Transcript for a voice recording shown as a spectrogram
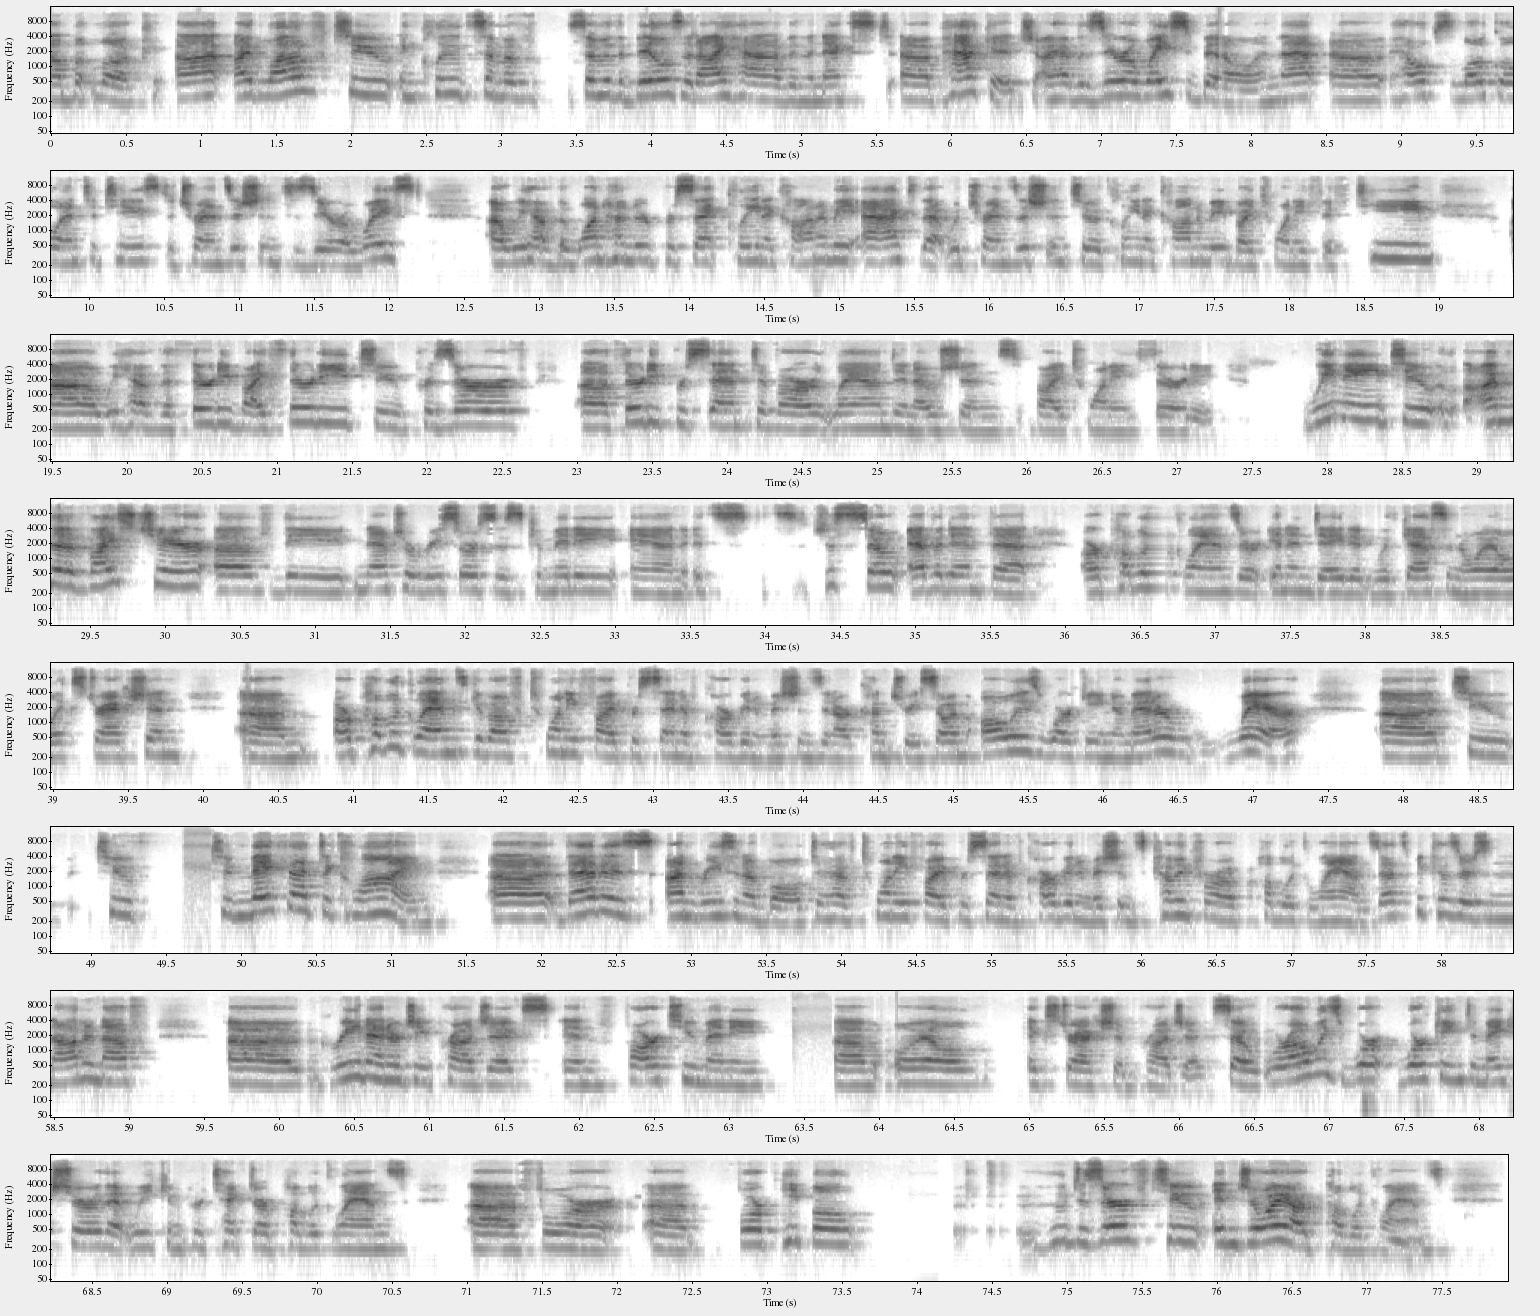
Uh, but look, uh, I'd love to include some of some of the bills that I have in the next uh, package. I have a zero waste bill, and that uh, helps local entities to transition to zero waste. Uh, we have the 100% Clean Economy Act that would transition to a clean economy by 2015. Uh, we have the 30 by 30 to preserve 30% of our land and oceans by 2030 we need to, I'm the vice chair of the Natural Resources Committee, and it's, it's just so evident that our public lands are inundated with gas and oil extraction. Um, our public lands give off 25% of carbon emissions in our country. So I'm always working, no matter where, uh, to, to, to make that decline. Uh, that is unreasonable to have 25% of carbon emissions coming from our public lands. That's because there's not enough uh, green energy projects in far too many um, oil extraction projects. So we're always wor working to make sure that we can protect our public lands uh, for, uh, for people who deserve to enjoy our public lands.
